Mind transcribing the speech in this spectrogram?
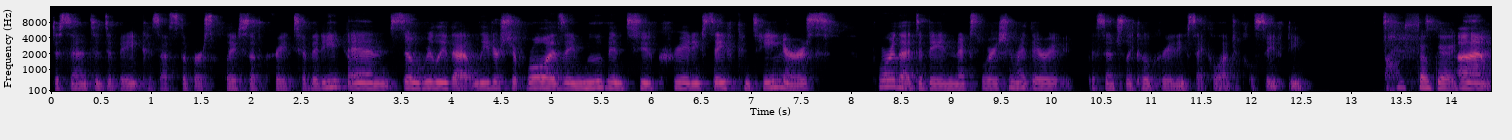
dissent and debate because that's the birthplace of creativity. And so really that leadership role as they move into creating safe containers for that debate and exploration, right? They're essentially co-creating psychological safety. Oh, so good. Um,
